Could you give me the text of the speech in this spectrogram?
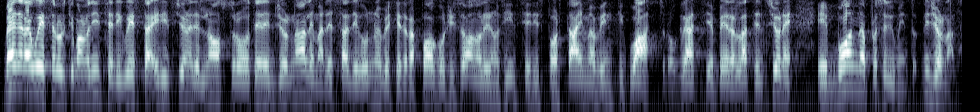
Bene, era questa l'ultima notizia di questa edizione del nostro telegiornale, ma restate con noi perché tra poco ci sono le notizie di Sport Time 24. Grazie per l'attenzione e buon proseguimento di giornata.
